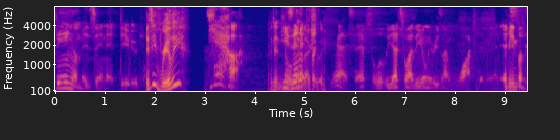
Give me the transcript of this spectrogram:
Bingham is in it, dude. Is he really? Yeah, I didn't he's know in that it. actually. Yes, absolutely. That's why the only reason I watched it, man. It's I mean,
